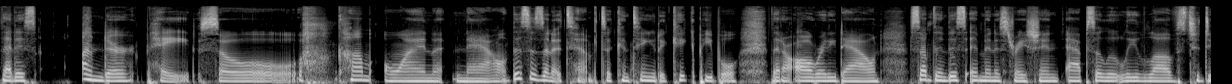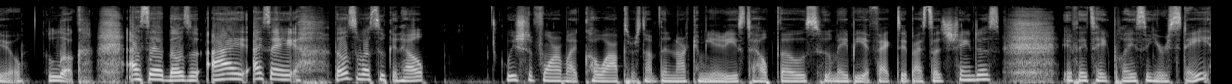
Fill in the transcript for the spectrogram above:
that is underpaid. So come on now. This is an attempt to continue to kick people that are already down, something this administration absolutely loves to do. Look, I said those I I say those of us who can help we should form like co ops or something in our communities to help those who may be affected by such changes. If they take place in your state,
